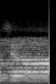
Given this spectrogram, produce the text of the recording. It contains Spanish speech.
mucho.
